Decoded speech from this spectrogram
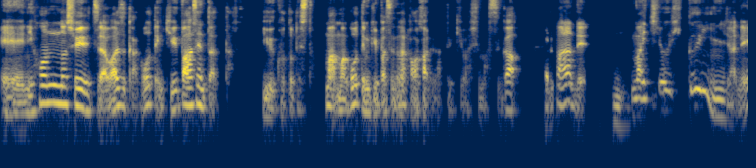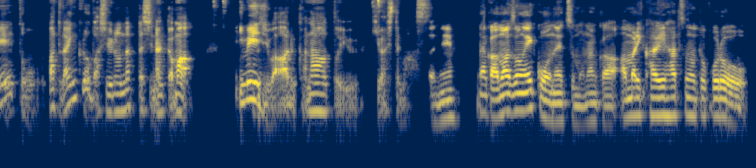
えー日本の所有率はわずか5.9%だったということですと。まあまあ5.9%なんかわかるなという気はしますが。まあなんでうん、まあ一応低いんじゃねえと、あと LINE クローバー終了になったし、なんかまあ、イメージはあるかなという気はしてます。だね。なんか Amazon エコーのやつもなんかあんまり開発のところを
